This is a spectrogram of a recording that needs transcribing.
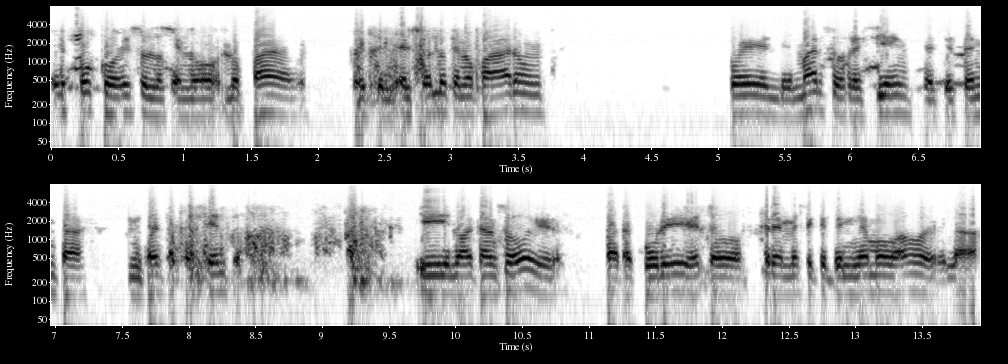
es poco eso lo que no, lo pagan. el, sueldo que nos pagaron fue el de marzo recién, el 60, 50%. Y no alcanzó para cubrir estos tres meses que teníamos bajo de, la,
